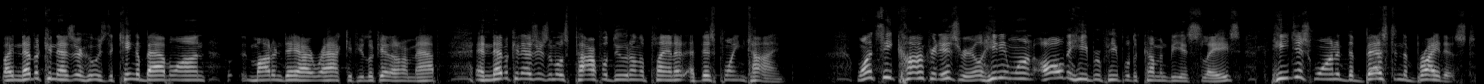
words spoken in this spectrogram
by Nebuchadnezzar, who is the king of Babylon, modern day Iraq, if you look at it on a map. And Nebuchadnezzar is the most powerful dude on the planet at this point in time. Once he conquered Israel, he didn't want all the Hebrew people to come and be his slaves. He just wanted the best and the brightest.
